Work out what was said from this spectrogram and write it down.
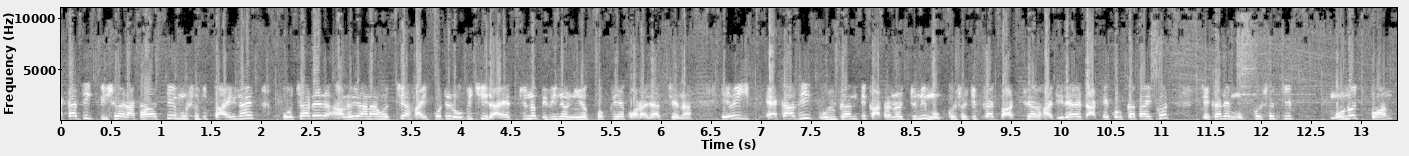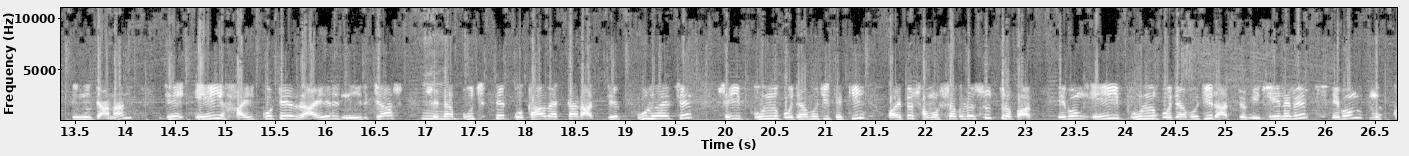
একাধিক বিষয় রাখা হচ্ছে এবং শুধু তাই নয়, প্রচারের আলোয় আনা হচ্ছে, হাইকোর্টের ওবিসি রায়ের জন্য বিভিন্ন নিয়োগ প্রক্রিয়া করা যাচ্ছে না। এই একাধিক ভুলভ্রান্তি কাটানোর জন্য মুখ্য সচিব কাজ ভার্চুয়াল হাজিরায় ডাকে কলকাতা হাইকোর্ট, যেখানে মুখ্য সচিব মনোজ পন্ত তিনি জানান যে এই হাইকোর্টের রায়ের নির্যাস সেটা বুঝতে কোথাও একটা রাজ্যের ভুল হয়েছে সেই ভুল বোঝাবুঝি থেকেই হয়তো সমস্যাগুলোর সূত্রপাত। এবং এই ভুল বোঝাবুঝি রাজ্য মিটিয়ে নেবে এবং মুখ্য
